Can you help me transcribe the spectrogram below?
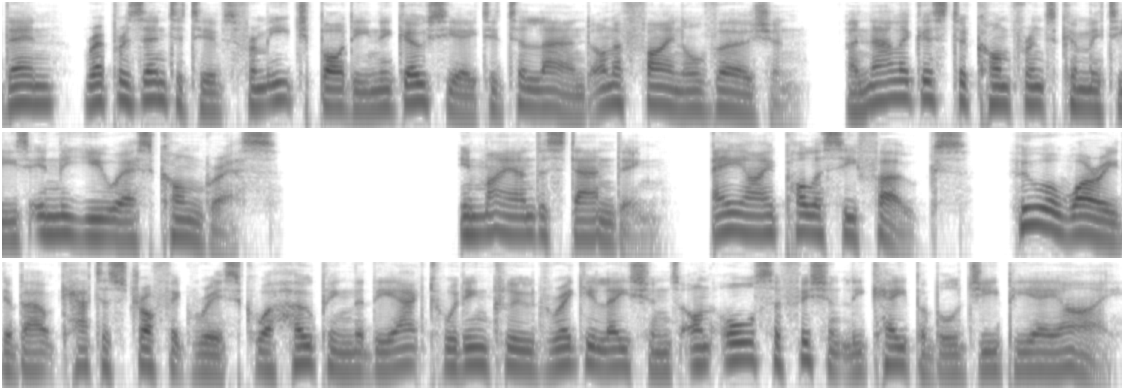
Then, representatives from each body negotiated to land on a final version, analogous to conference committees in the US Congress. In my understanding, AI policy folks, who are worried about catastrophic risk were hoping that the Act would include regulations on all sufficiently capable GPAI,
